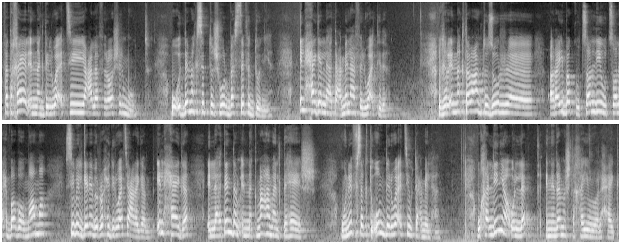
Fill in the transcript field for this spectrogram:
فتخيل إنك دلوقتي على فراش الموت وقدامك ست شهور بس في الدنيا إيه الحاجة اللي هتعملها في الوقت ده؟ غير إنك طبعا تزور قرايبك وتصلي وتصالح بابا وماما. سيب الجانب الروحي دلوقتي على جنب. إيه الحاجة اللي هتندم إنك ما عملتهاش ونفسك تقوم دلوقتي وتعملها؟ وخليني اقولك إن ده مش تخيل ولا حاجة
